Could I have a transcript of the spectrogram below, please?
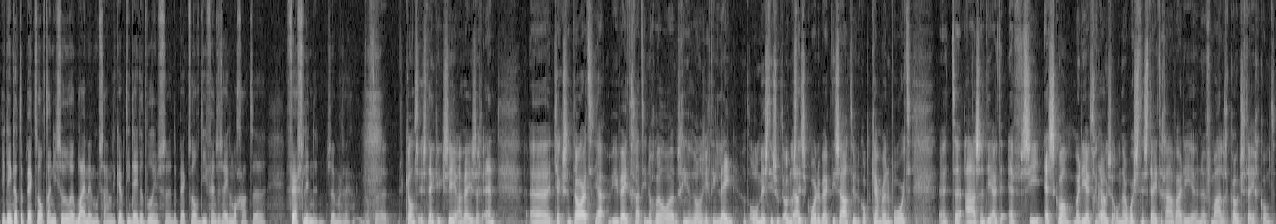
ik denk dat de Pac-12 daar niet zo heel erg blij mee moet zijn. Want ik heb het idee dat Williams de Pac-12 defenses helemaal gaat verslinden, zullen we maar zeggen. Dat, de kans is denk ik zeer aanwezig. En uh, Jackson Dart, ja, wie weet gaat hij nog wel, uh, misschien wel in richting Lane. Want Ole Miss die zoekt ook nog ja. steeds een quarterback. Die zat natuurlijk op Cameron Board, het uh, Azen die uit de FCS kwam. Maar die heeft gekozen ja. om naar Washington State te gaan, waar hij een voormalige coach tegenkomt.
